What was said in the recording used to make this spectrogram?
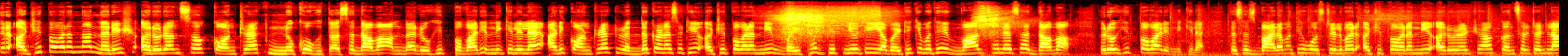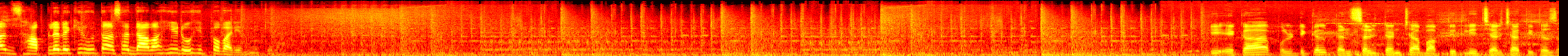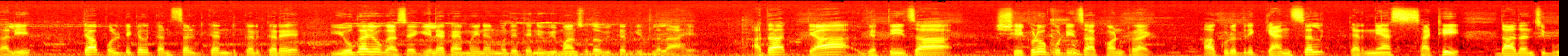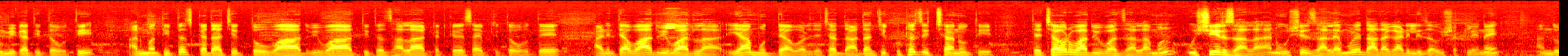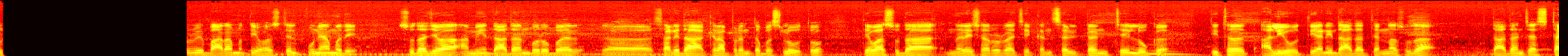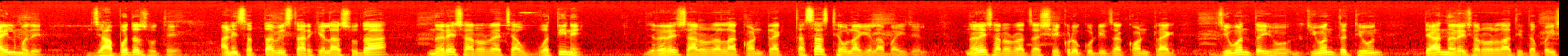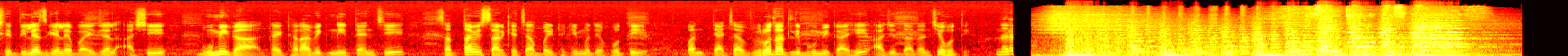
तर अजित पवारांना नरेश अरोरांचं कॉन्ट्रॅक्ट नको होतं असा दावा आमदार रोहित पवार यांनी केलेला आहे. आणि कॉन्ट्रॅक्ट रद्द करण्यासाठी अजित पवारांनी बैठक घेतली होती. या बैठकीमध्ये वाद झाल्याचा दावा रोहित पवार यांनी केला आहे. तसंच बारामती हॉस्टेलवर अजित पवारांनी अरोराच्या कन्सल्टंटला झापलं देखील होतं असा दावाही रोहित पवार यांनी केला की एका पॉलिटिकल कन्सल्टंटच्या बाबतीतली चर्चा तिथं झाली. त्या पॉलिटिकल कन्सल्टंटकडे योगायोग असे गेल्या काही महिन्यांमध्ये त्यांनी विमानसुद्धा विकत घेतलेलं आहे. आता त्या व्यक्तीचा शेकडो कोटीचा कॉन्ट्रॅक्ट हा कुठेतरी कॅन्सल करण्यासाठी दादांची भूमिका तिथं होती. आणि मग तिथंच कदाचित तो वाद विवाद तिथं झाला टटकरे साहेब तिथं होते. आणि त्या वादविवादला या मुद्द्यावर ज्याच्यात दादांची कुठंच इच्छा नव्हती त्याच्यावर वादविवाद झाला म्हणून उशीर झाला. आणि उशीर झाल्यामुळे दादा गाडीला जाऊ शकले नाही. आणि पूर्वी बारामती हॉस्टेल पुण्यामध्ये सुद्धा जेव्हा आम्ही दादांबरोबर साडेदहा अकरापर्यंत बसलो होतो तेव्हासुद्धा नरेश अरोराचे कन्सल्टंटचे लोक तिथं आली होती आणि दादा त्यांनासुद्धा दादांच्या स्टाईलमध्ये झापतच होते. आणि सत्तावीस तारखेला सुद्धा नरेश अरोराच्या वतीने नरेश अरोराला कॉन्ट्रॅक्ट तसाच ठेवला गेला पाहिजे. नरेश अरोराचा शेकडो कोटीचा कॉन्ट्रॅक्ट जिवंत येऊन जिवंत ठेवून त्या नरेश अरोराला तिथं पैसे दिलेच गेले पाहिजे अशी भूमिका काही ठराविक नेत्यांची सत्तावीस तारखेच्या बैठकीमध्ये होती. पण त्याच्या विरोधातली भूमिका ही अजितदादांची होती.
